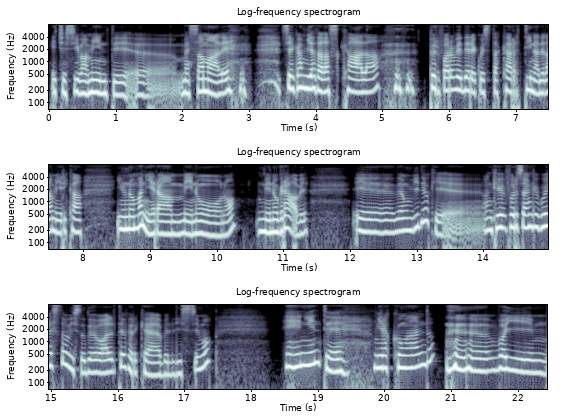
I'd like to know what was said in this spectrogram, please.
eccessivamente eh, messa male, si è cambiata la scala per far vedere questa cartina dell'America in una maniera meno, no? meno grave. Ed è un video che anche, forse anche questo ho visto due volte perché è bellissimo. E niente, mi raccomando, voi mm,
